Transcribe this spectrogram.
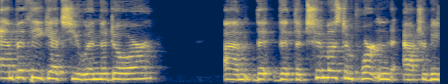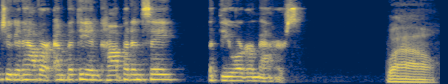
Empathy gets you in the door. Um, the, the, the two most important attributes you can have are empathy and competency, but the order matters. Wow.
